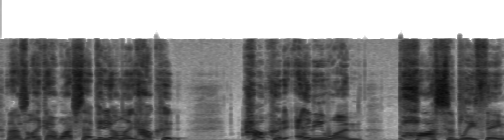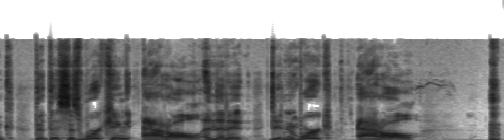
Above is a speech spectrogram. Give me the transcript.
And I was like, I watched that video. I'm like, how could how could anyone possibly think that this is working at all? And then it didn't work at all.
